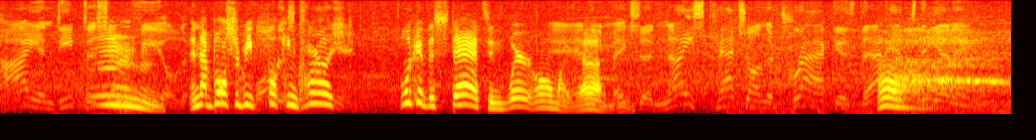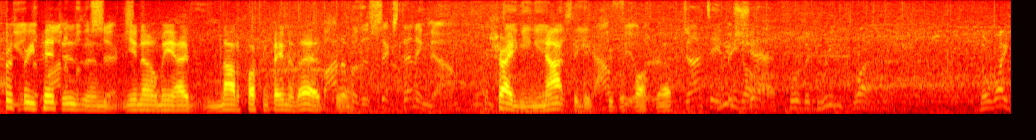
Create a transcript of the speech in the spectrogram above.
High and deep to center field. Mm. And that ball should be ball fucking crushed. carrying. Look at the stats and where. Oh my And god. Makes a nice catch on the track as that Ah. ends the inning. First three pitches, and sixth. you know me, I'm not a fucking fan of that. So. of the sixth inning now. Tried Digging in not to get super fucked up. Dante leading for the green flag. The right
